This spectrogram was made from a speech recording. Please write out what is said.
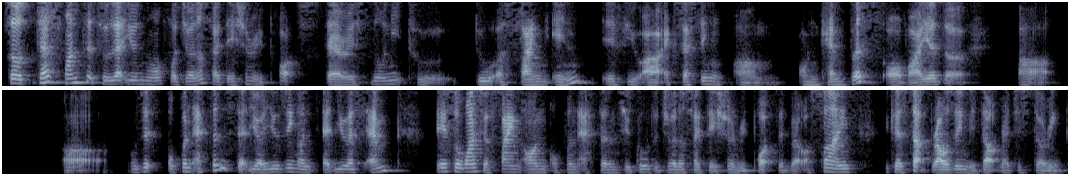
So just wanted to let you know for journal citation reports, there is no need to do a sign in if you are accessing um, on campus or via the uh, uh, was it OpenAthens that you are using on at USM. Okay, so once you're signed on OpenAthens, you go to journal citation reports in Web of Science, you can start browsing without registering.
